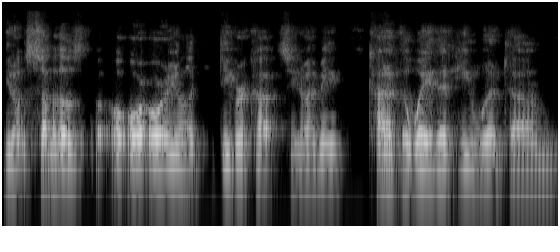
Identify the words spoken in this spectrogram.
you know some of those or, or, or you know like deeper cuts you know what I mean kind of the way that he would um,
